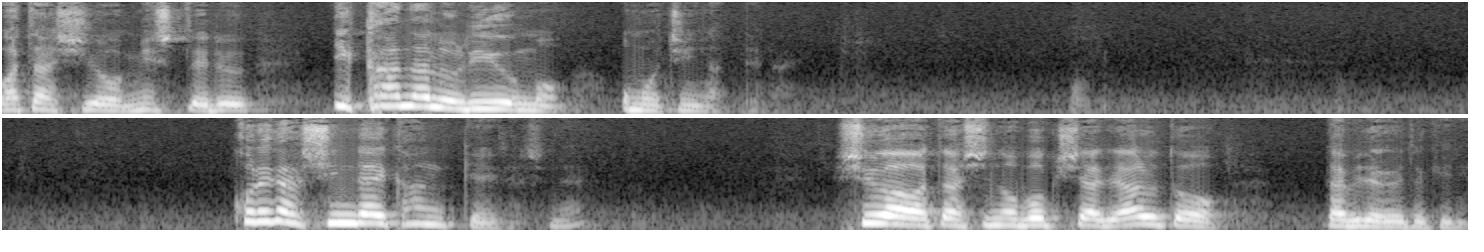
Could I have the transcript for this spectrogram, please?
私を見捨てるいかなる理由もお持ちになっていない。これが信頼関係ですね。主は私の牧者であるとダビデが言う時に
